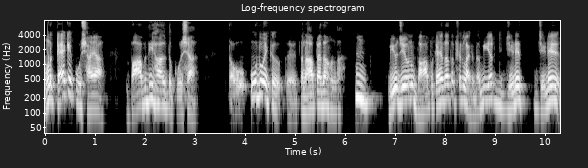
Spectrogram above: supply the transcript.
ਹੁਣ ਕਹਿ ਕੇ ਕੁਛ ਆਇਆ ਬਾਪ ਦੀ ਹਾਲਤ ਕੁਛ ਆ ਤਾਂ ਉਹ ਉਦੋਂ ਇੱਕ ਤਣਾਅ ਪੈਦਾ ਹੁੰਦਾ। ਹੂੰ। ਵੀ ਉਹ ਜੇ ਉਹਨੂੰ ਬਾਪ ਕਹਿੰਦਾ ਤਾਂ ਫਿਰ ਲੱਗਦਾ ਵੀ ਯਾਰ ਜਿਹੜੇ ਜਿਹੜੇ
